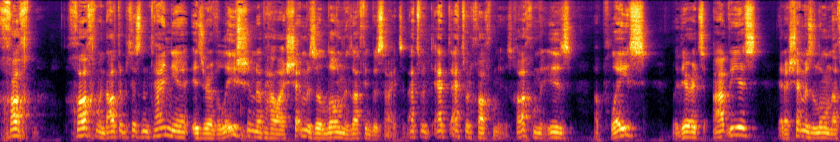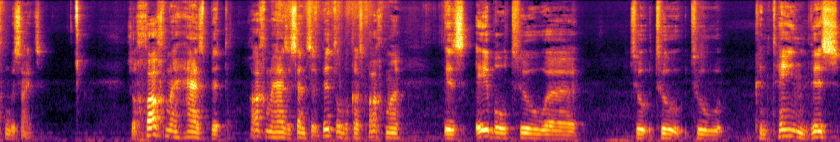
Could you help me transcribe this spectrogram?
Chachma. Chachma, the Alter says Tanya, is a revelation of how Hashem is alone, there's nothing besides him. That's what, that, that's what Chachma is. Chachma is a place where there it's obvious that Hashem is alone, nothing besides him. So Chachma has bittul. Chachma has a sense of bittul because Chachma is able to uh, to to to contain this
